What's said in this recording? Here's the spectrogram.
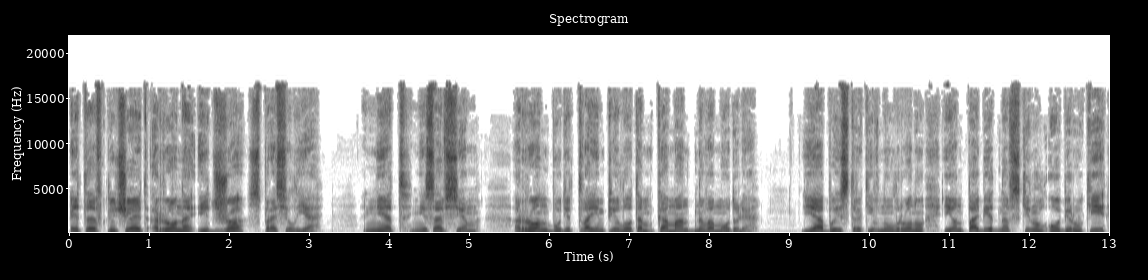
«Это включает Рона и Джо?» — спросил я. «Нет, не совсем. Рон будет твоим пилотом командного модуля». Я быстро кивнул Рону, и он победно вскинул обе руки,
